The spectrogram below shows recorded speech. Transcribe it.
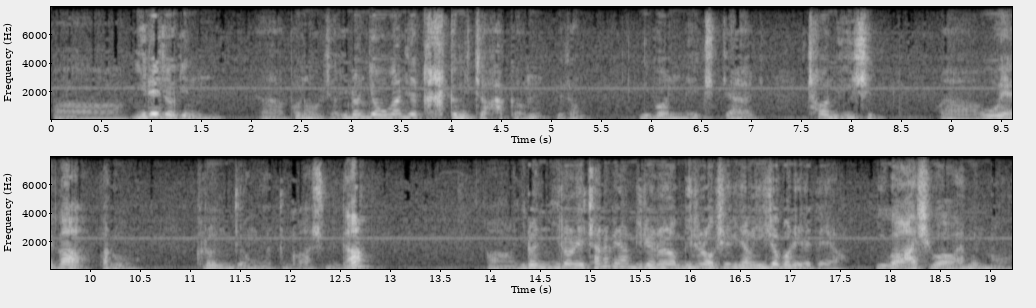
어, 이례적인 어, 번호죠. 이런 경우가 이제 가끔 있죠. 가끔. 그래서 이번 1025회가 어, 바로 그런 경우였던 것 같습니다. 어, 이런 이런 회차는 그냥 미련 미련 없이 그냥 잊어버려야 돼요. 이거 아쉬워하면 뭐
